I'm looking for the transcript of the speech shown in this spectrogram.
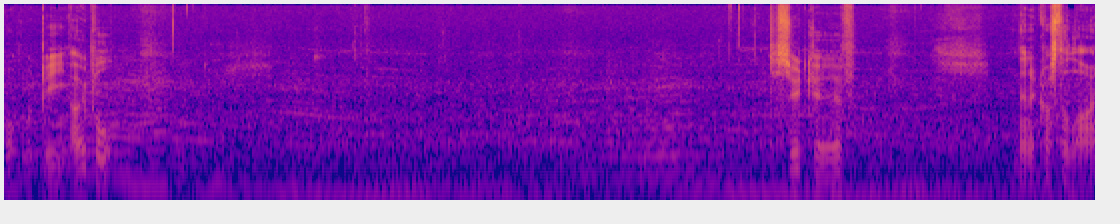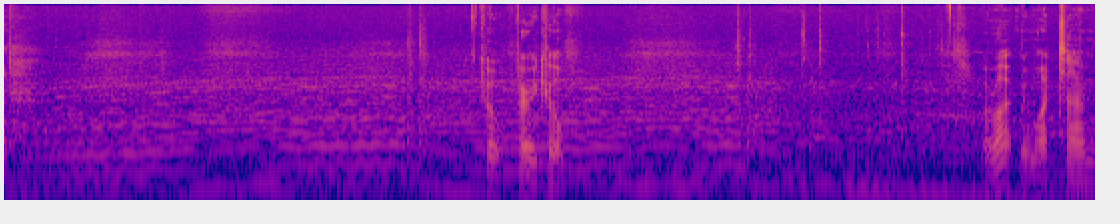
What would be Opel? To Sud curve, and then across the line. Cool, very cool. Alright, we might um,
